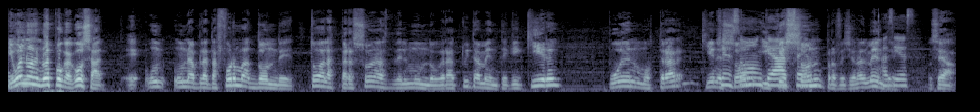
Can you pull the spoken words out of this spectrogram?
Igual no es, no es poca cosa. Eh, una plataforma donde todas las personas del mundo gratuitamente que quieren pueden mostrar quiénes, son, y qué, son profesionalmente. Así es. O sea,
